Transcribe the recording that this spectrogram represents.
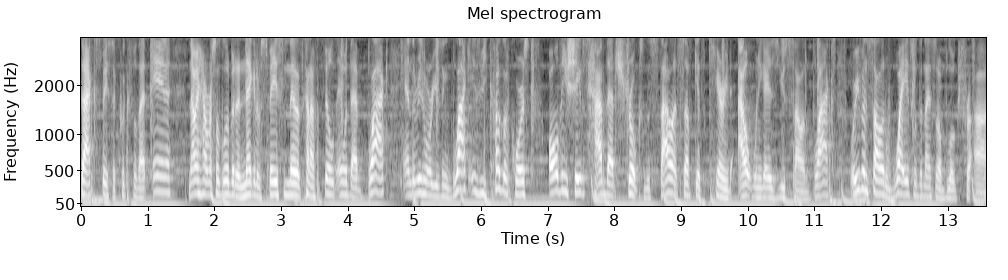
Backspace to quick fill that in. Now we have ourselves a little bit of negative space in there that's kind of filled in with that black, and the reason we're using black is because, of course, all these shapes have that stroke, so the style itself gets carried out when you guys use solid blacks, or even solid whites with a nice little bloke, uh,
